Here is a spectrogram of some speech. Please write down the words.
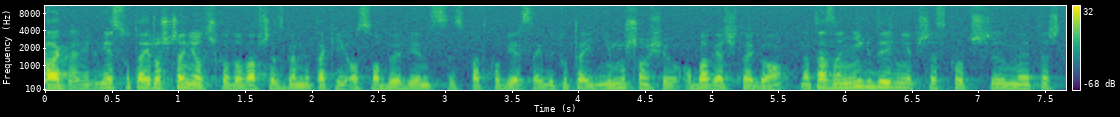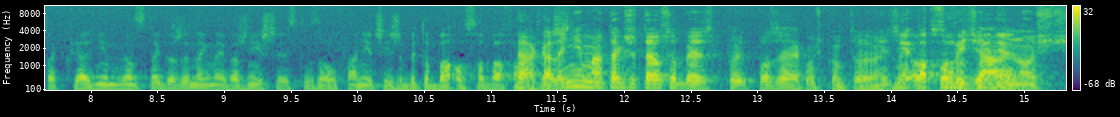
Oczywiście, tak. Jest tutaj roszczenie odszkodowawcze względem takiej osoby, więc spadkobiercy jakby tutaj nie muszą się obawiać tego. Natomiast no, nigdy nie przeskoczymy też tak kwialnie mówiąc tego, że najważniejsze jest to zaufanie, czyli żeby to była osoba faktycznie... Tak, ale nie ma tak, że ta osoba jest po, poza jakąś kontrolą. Jest Nie, odpowiedzialność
